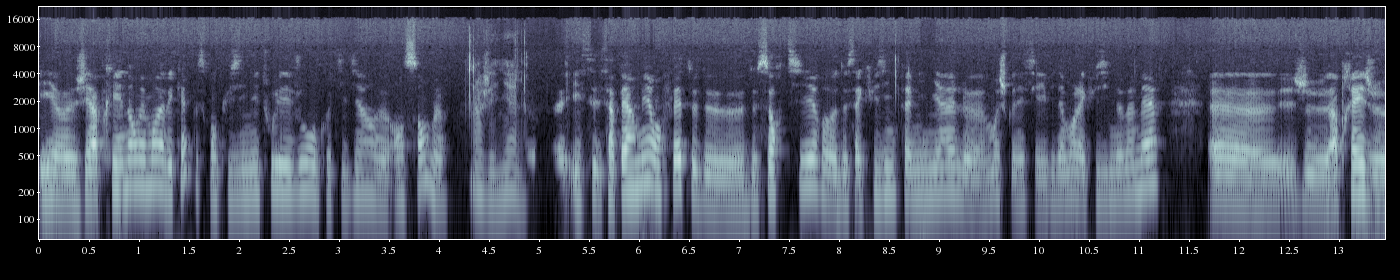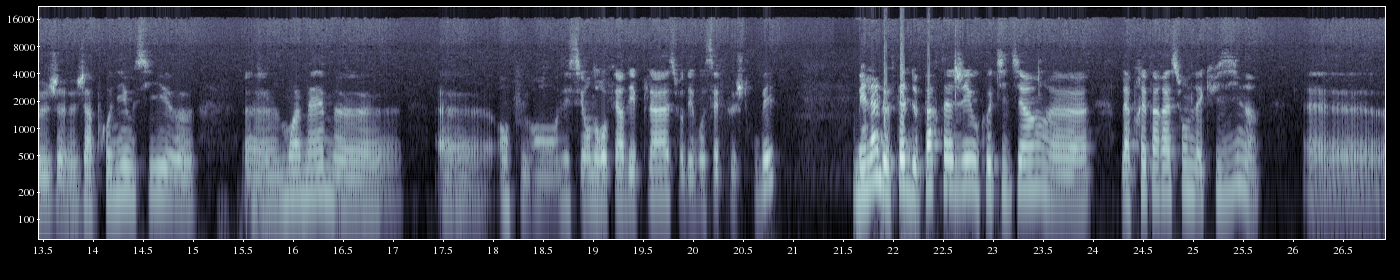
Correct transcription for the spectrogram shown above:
Et euh, j'ai appris énormément avec elle parce qu'on cuisinait tous les jours au quotidien euh, ensemble. Ah, génial. Et ça permet en fait de, de, sortir de sa cuisine familiale. Moi, je connaissais évidemment la cuisine de ma mère. Euh, je, après, j'apprenais aussi euh, moi-même en, en, essayant de refaire des plats sur des recettes que je trouvais. Mais là, le fait de partager au quotidien la préparation de la cuisine, euh,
